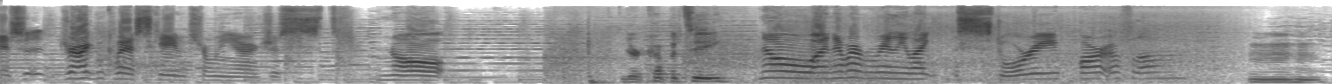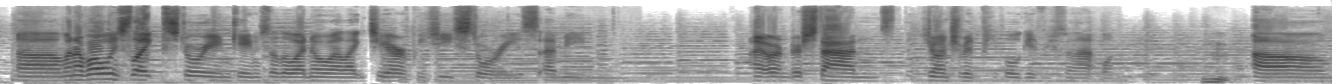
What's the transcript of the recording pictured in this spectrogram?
Yes, uh, Dragon Quest games for me are just not. Your cup of tea. No, I never really liked the story part of them. Mm-hmm. Um, and I've always liked story in games, although I know I like JRPG stories. I mean, I understand the judgment people give you for that one. Mhm. Um,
